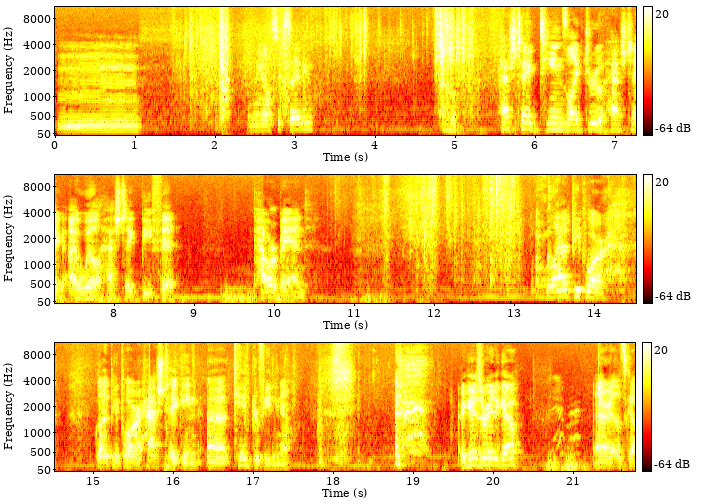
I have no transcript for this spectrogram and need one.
Hmm. Anything else exciting? Oh. Hashtag teens like Drew. Hashtag I will. Hashtag be fit. Power band. I'm glad people are glad people are hashtagging uh, cave graffiti now. are you guys ready to go? Never. All right, let's go.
